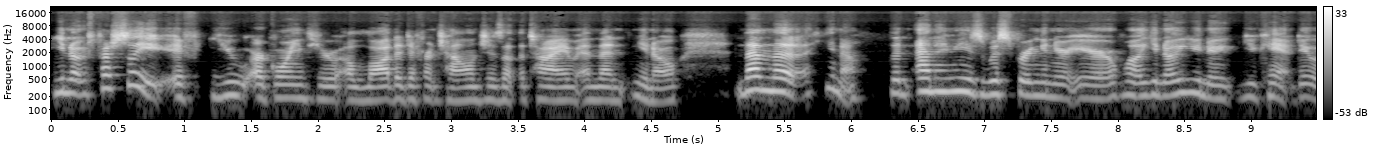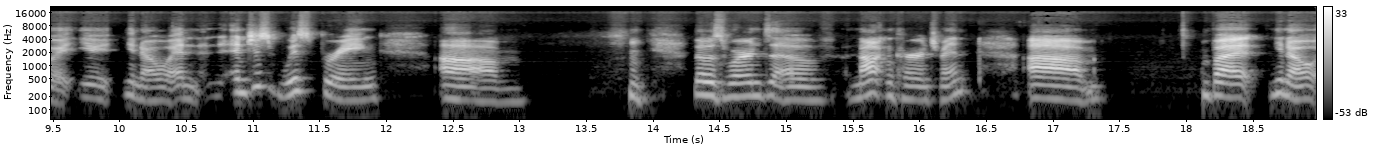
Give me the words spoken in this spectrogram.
you know especially if you are going through a lot of different challenges at the time and then you know then the you know the enemy is whispering in your ear well you know you know you can't do it you you know and and just whispering um those words of not encouragement um but you know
